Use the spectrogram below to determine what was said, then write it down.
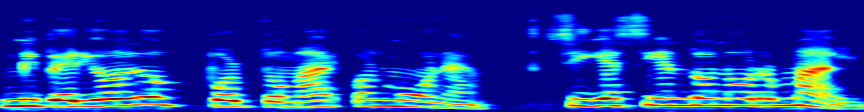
mi periodo por tomar hormona sigue siendo normal?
